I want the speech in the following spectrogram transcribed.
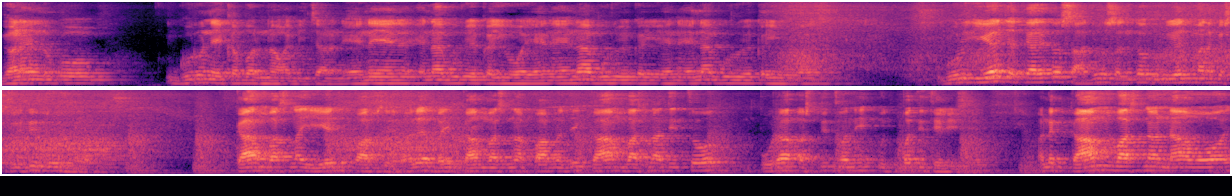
ઘણા લોકો ગુરુને ખબર ના હોય બિચારાને. એને એને- એના ગુરુએ કહ્યું હોય, એને એના ગુરુએ કહ્યું, એને એના ગુરુએ કહ્યું હોય. ગુરુ એ જ, અત્યારે તો સાધુ સંતો ગુરુ એ જ માને કે સ્થિતિ દૂર રહો કામ વાસના એ જ પાપ છે. અરે ભાઈ, કામ વાસના પાપ નથી. કામ વાસનાથી તો પૂરા અસ્તિત્વની ઉત્પત્તિ થયેલી છે. અને કામ વાસના ના હોય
